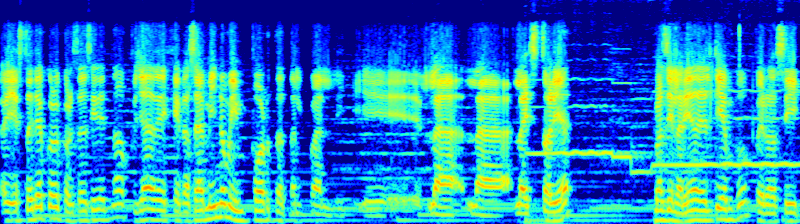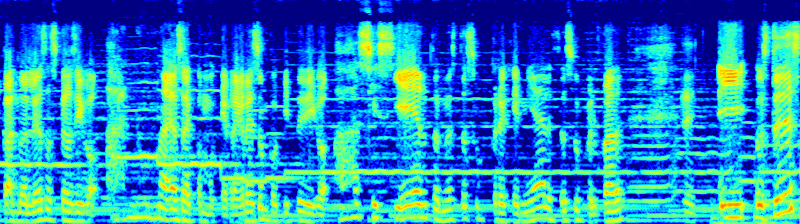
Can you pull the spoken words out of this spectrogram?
oye, estoy de acuerdo con ustedes, así de, no, pues ya dejen, o sea, a mí no me importa tal cual eh, la, la, la historia, más bien la línea del tiempo, pero sí, cuando leo esas cosas digo, ah, no mames, o sea, como que regreso un poquito y digo, ah, sí es cierto, no está súper genial, está súper padre. Sí. ¿Y ustedes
